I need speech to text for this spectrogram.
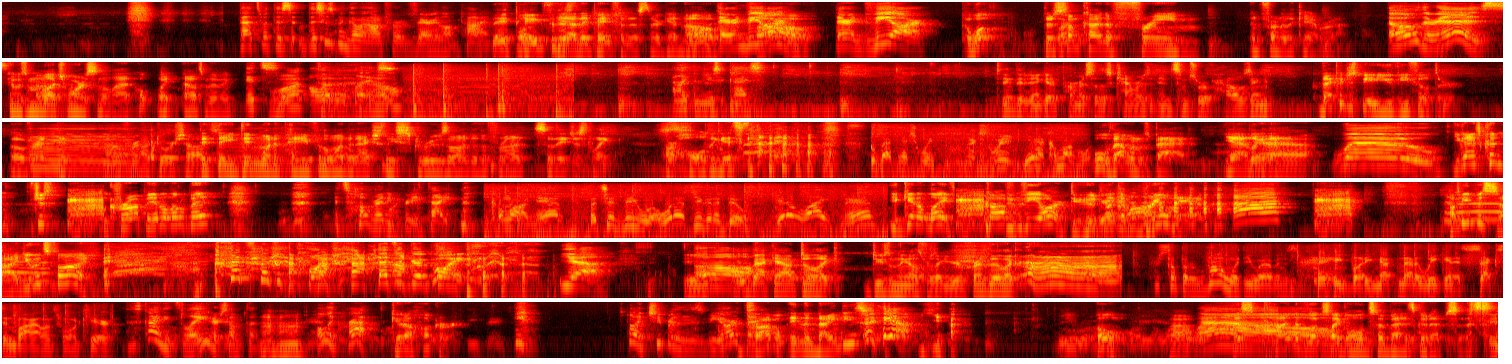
That's what this this has been going on for a very long time. They paid for this? Yeah, they paid for this. They're getting. Oh. They're in VR. Oh. They're in VR. Whoa! There's What? some kind of frame in front of the camera. Oh, there is. It was much worse than the last. Oh wait, now it's moving. It's What all the over the place. hell? I like the music, guys. Do you think they didn't get a permit so this camera's in some sort of housing? That could just be a UV filter over it that, Oh, for outdoor shots? that they didn't want to pay for the one that actually screws onto the front, so they just like are holding it. Go back next week. Next week. Yeah, come on. Oh, that one was bad. Yeah, look at that. Whoa! You guys couldn't just crop in a little bit? It's already pretty tight. Come on, man. Let's hit V-World. What else are you gonna do? Get a life, man. You get a life. F- off in VR, dude, like a real man. I'll be beside you. It's fine. That's a good point. That's a good point. Yeah. Yeah, you, Oh. you back out to like do something else for a second. Your friends they're like, ah. There's something wrong with you, Evans. Hey, buddy, nothing that a weekend of sex and violence won't cure. This guy needs laid or something. Mm-hmm. Holy crap. Get a hooker. It's probably cheaper than this VR thing. Probably in the 90s? Yeah. yeah. Oh, Wow. Wow. this kind of looks like old so bad it's good episodes.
